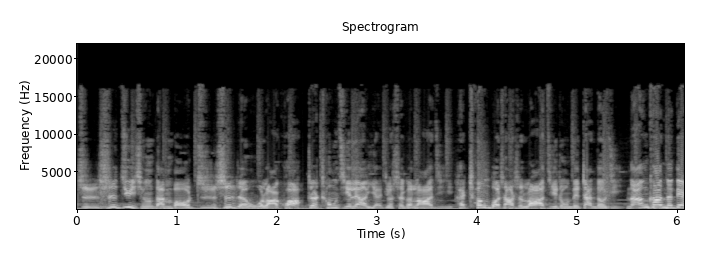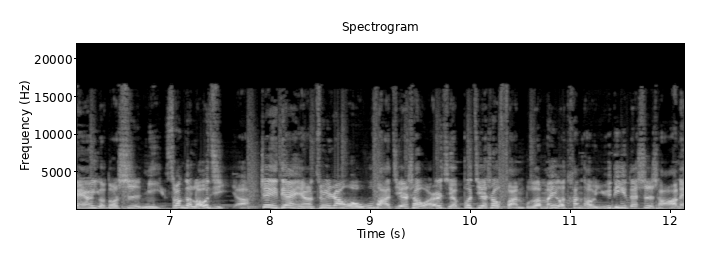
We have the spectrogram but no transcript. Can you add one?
只是剧情单薄，只是人物拉胯，这充其量也就是个垃圾，还称不上是垃圾中的战斗机。难看的电影有都是，你算个老几呀？这电影最让我无法接受，而且不接受反驳，没有探讨余地的是啥呢？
